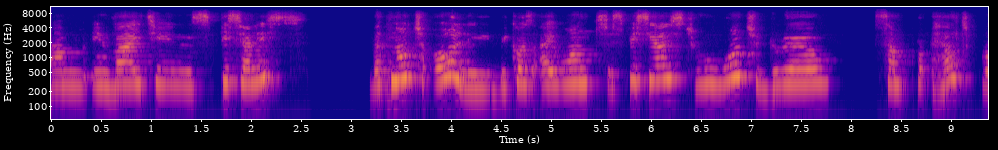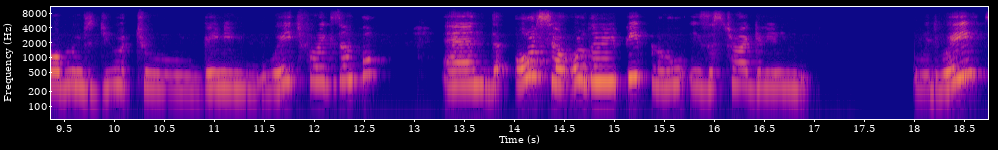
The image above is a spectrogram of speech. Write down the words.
i'm inviting specialists but not only because i want specialists who want to grow some health problems due to gaining weight for example and also ordinary people who is struggling with weight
